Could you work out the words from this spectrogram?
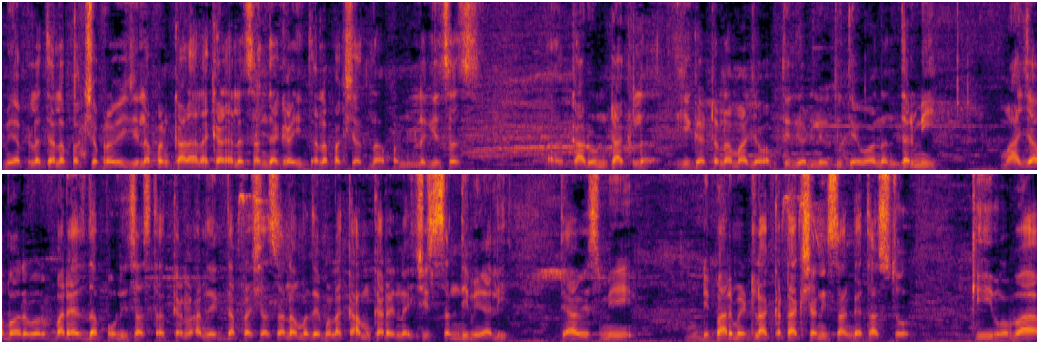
मी आपला त्याला पक्षप्रवेश दिला पण कळायला कळायला संध्याकाळी त्याला पक्षातनं आपण लगेचच काढून टाकलं. ही घटना माझ्या बाबतीत घडली होती. तेव्हा नंतर मी माझ्याबरोबर बऱ्याचदा पोलीस असतात कारण अनेकदा प्रशासनामध्ये मला काम करण्याची संधी मिळाली. त्यावेळेस मी डिपार्टमेंटला कटाक्षाने सांगत असतो की बाबा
